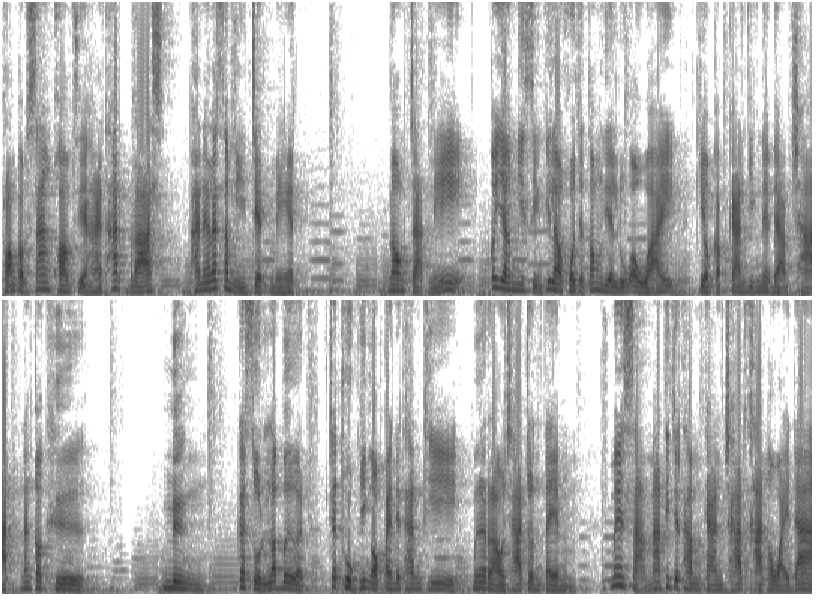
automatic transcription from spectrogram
พร้อมกับสร้างความเสียหายธาตุบลัสภายในรัศมี 7 เมตร นอกจากนี้ก็ยังมีสิ่งที่เราควรจะต้องเรียนรู้เอาไว้ เกี่ยวกับการยิงในแบบชาร์จ นั่นก็คือ 1. กระสุนระเบิดจะถูกยิงออกไปในทันที เมื่อเราชาร์จจนเต็ม ไม่สามารถที่จะทำการชาร์จค้างเอาไว้ได้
